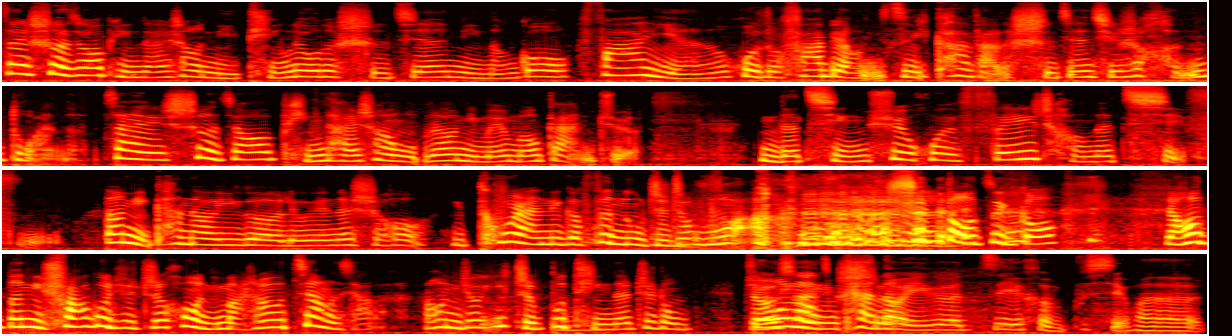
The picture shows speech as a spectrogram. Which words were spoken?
在社交平台上，你停留的时间，你能够发言或者发表你自己看法的时间，其实很短的。在社交平台上，我不知道你们有没有感觉，你的情绪会非常的起伏。当你看到一个留言的时候，你突然那个愤怒值就哇 升到最高，然后等你刷过去之后，你马上又降下来，然后你就一直不停的这种只要波浪式是看到一个自己很不喜欢的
